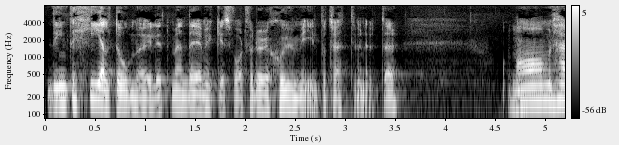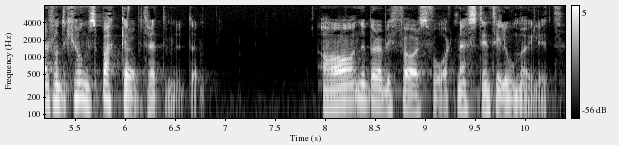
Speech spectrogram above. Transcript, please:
Det är inte helt omöjligt, men det är mycket svårt, för då är det sju mil på 30 minuter. Ja, men härifrån till Kungsbacka då på 30 minuter? Ja, nu börjar det bli för svårt, nästan till omöjligt.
